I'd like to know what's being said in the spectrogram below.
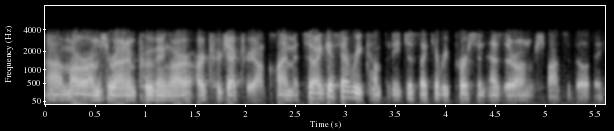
um, our arms around improving our, our trajectory on climate. So I guess every company, just like every person, has their own responsibility.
